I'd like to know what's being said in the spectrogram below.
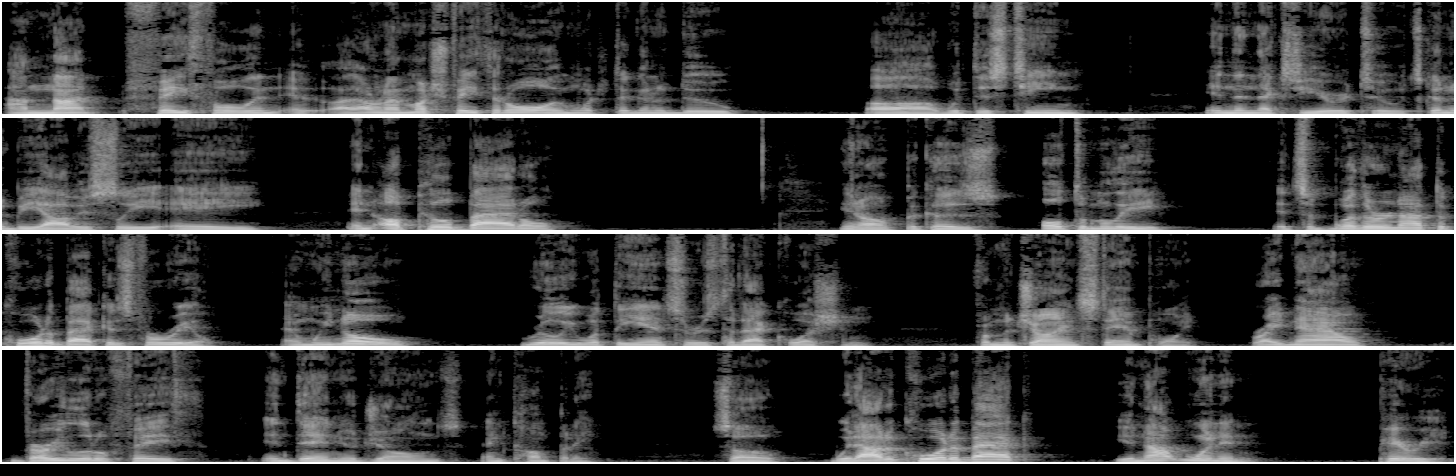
I'm not faithful and I don't have much faith at all in what they're going to do uh, with this team in the next year or two. It's going to be obviously a an uphill battle, you know, because ultimately it's whether or not the quarterback is for real, and we know really what the answer is to that question from a Giant standpoint. Right now, very little faith in Daniel Jones and company. So without a quarterback, you're not winning. Period.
